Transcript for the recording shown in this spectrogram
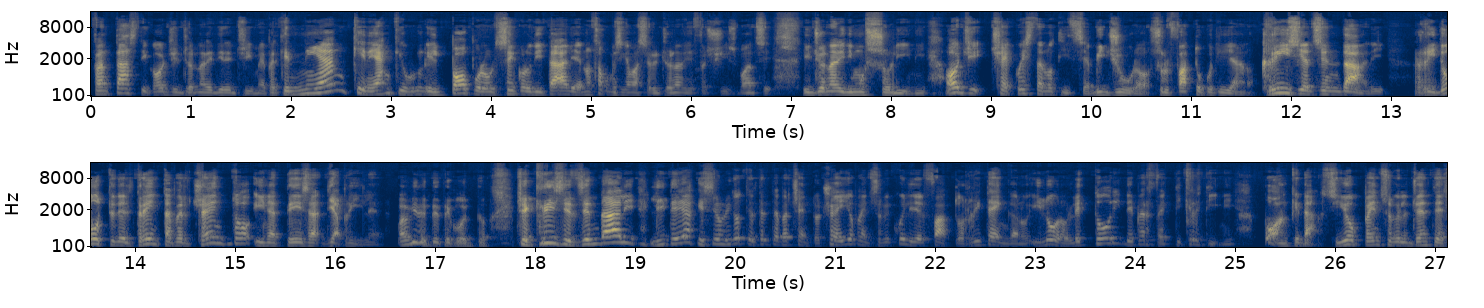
Fantastico oggi il giornale di regime, perché neanche, neanche un, il popolo, il secolo d'Italia, non so come si chiamassero i giornali del fascismo, anzi i giornali di Mussolini. Oggi c'è questa notizia, vi giuro, sul Fatto Quotidiano, crisi aziendali ridotte del 30% in attesa di aprile. Ma vi rendete conto? Cioè, crisi aziendali, l'idea che siano ridotti al 30%, cioè io penso che quelli del fatto ritengano i loro lettori dei perfetti cretini. Può anche darsi, io penso che la gente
